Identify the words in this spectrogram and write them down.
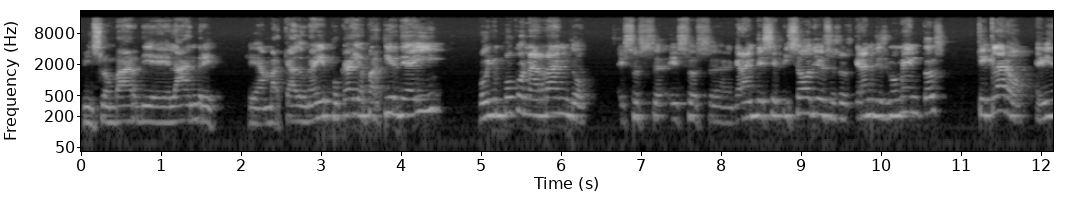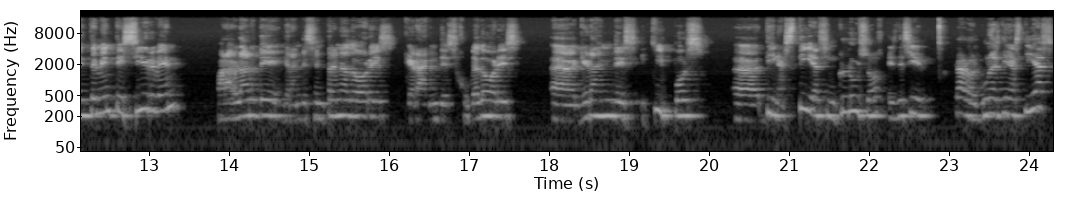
Vince Lombardi y Landry, que han marcado una época. Y a partir de ahí voy un poco narrando esos, esos eh, grandes episodios, esos grandes momentos, que claro, evidentemente sirven para hablar de grandes entrenadores, grandes jugadores, eh, grandes equipos, eh, dinastías incluso, es decir, claro, algunas dinastías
